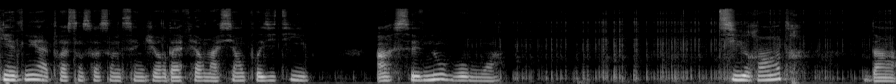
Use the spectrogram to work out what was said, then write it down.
Bienvenue à 365 jours d'affirmation positive en ce nouveau mois. Tu rentres dans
